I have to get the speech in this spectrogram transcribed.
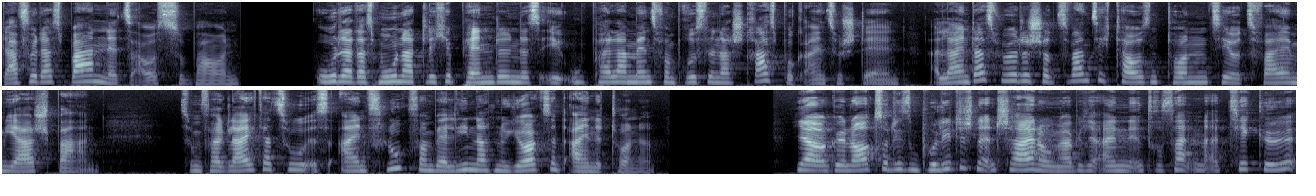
dafür das Bahnnetz auszubauen. Oder das monatliche Pendeln des EU-Parlaments von Brüssel nach Straßburg einzustellen. Allein das würde schon 20.000 Tonnen CO2 im Jahr sparen. Zum Vergleich dazu ist ein Flug von Berlin nach New York sind eine Tonne. Ja, genau zu diesen politischen Entscheidungen habe ich einen interessanten Artikel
